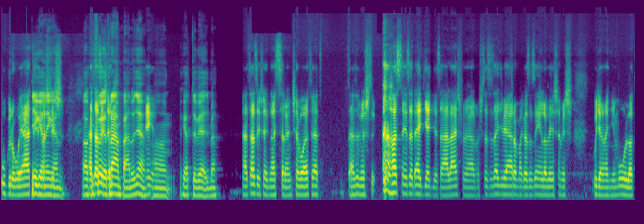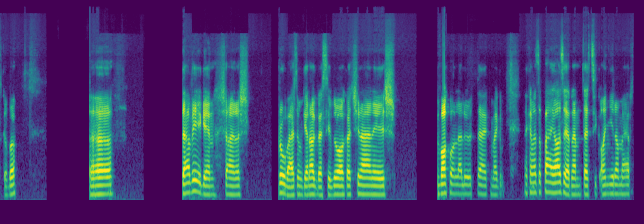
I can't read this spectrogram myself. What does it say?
ugrójátékost. Igen, igen. És, Aki hát följött egy... rámpán, ugye? Igen. A 2v1-be. Hát az is egy nagy szerencse volt, tehát, tehát most azt nézed egy-egy az állás, mert most ez az 1 v meg az az én lövésem is ugyanannyi múlott köbö. De a végén sajnos próbáltunk ilyen agresszív dolgokat csinálni, és vakon lelőttek, meg nekem ez a pálya azért nem tetszik annyira, mert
